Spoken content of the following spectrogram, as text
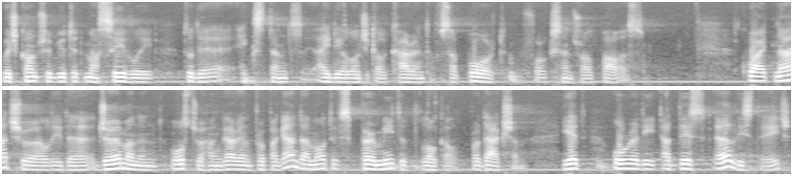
which contributed massively to the extent ideological current of support for Central Powers. Quite naturally, the German and Austro-Hungarian propaganda motives permitted local production. Yet already at this early stage,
